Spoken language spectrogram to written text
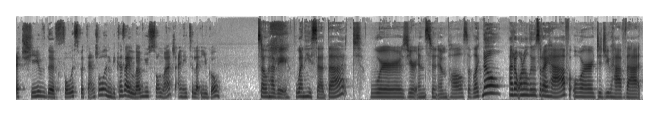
achieve the fullest potential, and because I love you so much, I need to let you go. So heavy. When he said that, where's your instant impulse of like, no, I don't want to lose what I have? Or did you have that,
